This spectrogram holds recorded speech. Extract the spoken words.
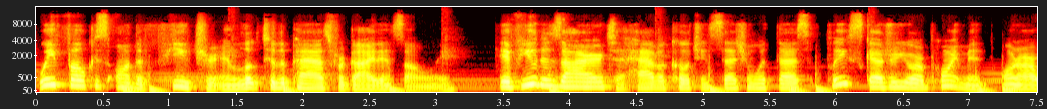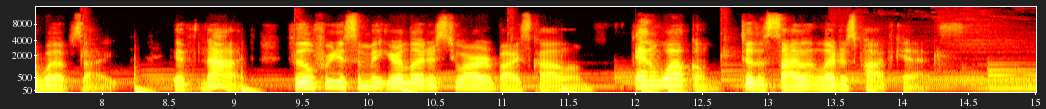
We focus on the future and look to the past for guidance only. If you desire to have a coaching session with us, please schedule your appointment on our website. If not, feel free to submit your letters to our advice column. And welcome to the Silent Letters Podcast.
